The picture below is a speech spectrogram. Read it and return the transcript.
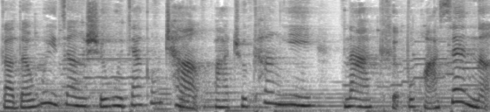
搞得胃脏食物加工厂发出抗议，那可不划算呢。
